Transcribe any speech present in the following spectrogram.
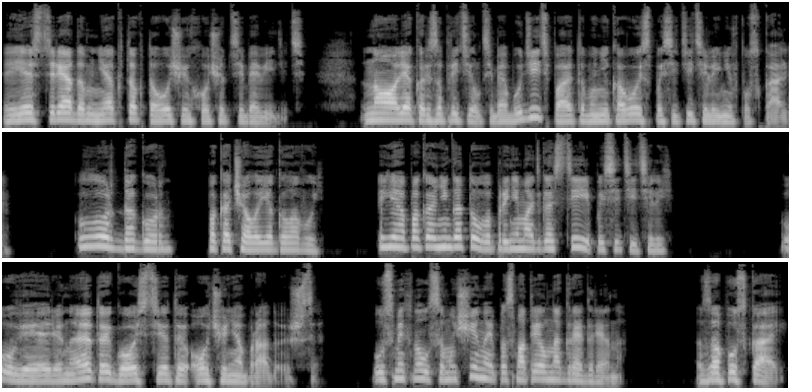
есть рядом некто, кто очень хочет тебя видеть. Но лекарь запретил тебя будить, поэтому никого из посетителей не впускали. «Лорд Дагорн», — покачала я головой, — «я пока не готова принимать гостей и посетителей». «Уверен, этой гости ты очень обрадуешься», — усмехнулся мужчина и посмотрел на Грегориана. «Запускай».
